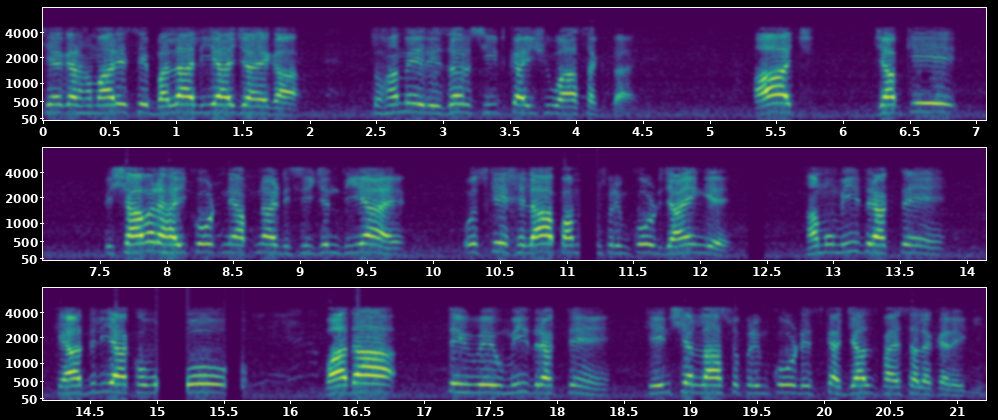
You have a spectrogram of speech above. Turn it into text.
कि अगर हमारे से बला लिया जाएगा तो हमें रिज़र्व सीट का इशू आ सकता है। आज जबकि पिशावर हाई कोर्ट ने अपना डिसीज़न दिया है, उसके खिलाफ हम सुप्रीम कोर्ट जाएँगे। हम उम्मीद रखते हैं कि अदलिया को वो वादा हुए उम्मीद रखते हैं कि इंशाल्लाह सुप्रीम कोर्ट इसका जल्द फैसला करेगी।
